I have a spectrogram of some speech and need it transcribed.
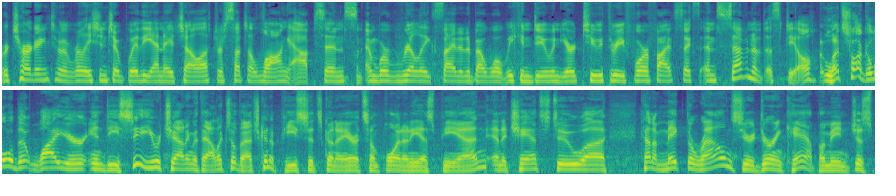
returning to a relationship with the NHL after such a long absence. And we're really excited about what we can do in year two, three, four, five, six, and seven of this deal. Let's talk a little bit why you're in D.C. You were chatting with Alex Ovechkin, a piece that's going to air at some point on ESPN, and a chance to uh, kind of make the rounds here during camp. I mean, just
